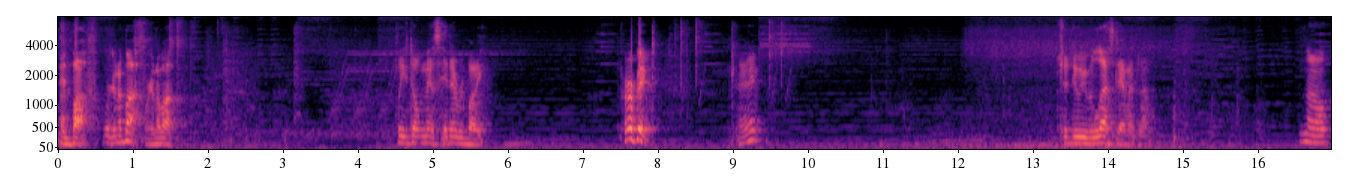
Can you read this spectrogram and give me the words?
And buff. We're gonna buff. We're gonna buff. Please don't miss. Hit everybody. Perfect. Okay. Should do even less damage now. No.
